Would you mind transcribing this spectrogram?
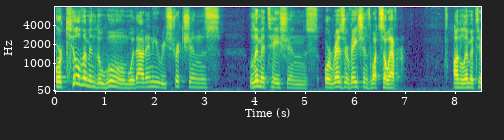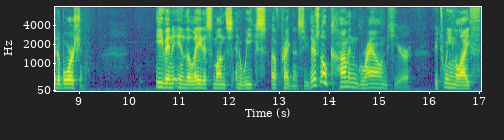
or kill them in the womb without any restrictions, limitations, or reservations whatsoever. Unlimited abortion, even in the latest months and weeks of pregnancy. There's no common ground here between life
